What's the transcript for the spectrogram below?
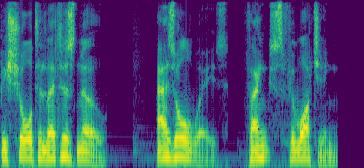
be sure to let us know. As always, thanks for watching.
